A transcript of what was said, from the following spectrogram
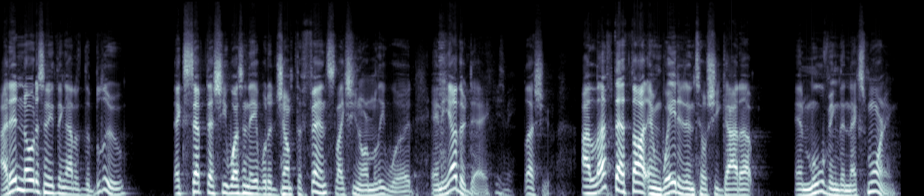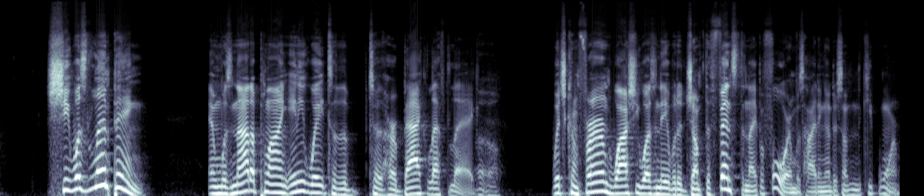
I didn't notice anything out of the blue, except that she wasn't able to jump the fence like she normally would any other day. me. Bless you. I left that thought and waited until she got up and moving the next morning. She was limping and was not applying any weight to the to her back left leg, Uh-oh. which confirmed why she wasn't able to jump the fence the night before and was hiding under something to keep warm.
